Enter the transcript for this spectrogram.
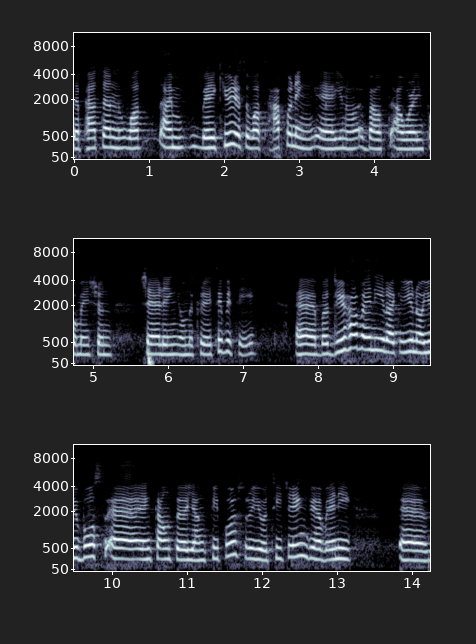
the pattern. What I'm very curious what's happening, uh, you know, about our information sharing on the creativity. Uh, but do you have any, like, you know, you both uh, encounter young people through your teaching. Do you have any uh,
